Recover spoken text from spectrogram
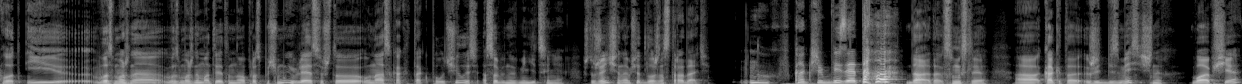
Вот, и, возможно, возможным ответом на вопрос, почему является, что у нас как-то так получилось, особенно в медицине, что женщина вообще должна страдать. Ну, как же без этого? Да, так, в смысле, а, как это, жить без месячных вообще?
